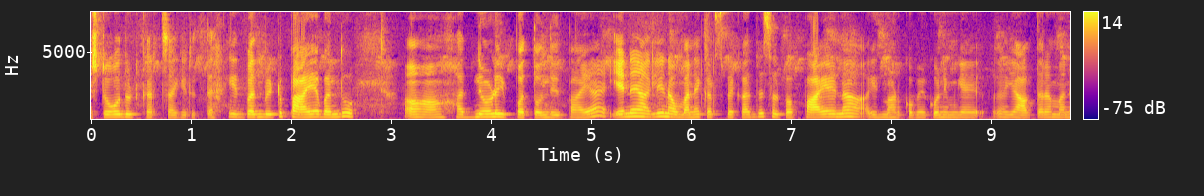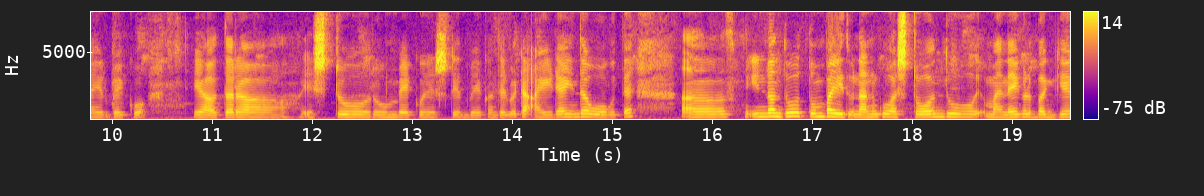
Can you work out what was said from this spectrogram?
ಎಷ್ಟೋ ದುಡ್ಡು ಖರ್ಚಾಗಿರುತ್ತೆ. ಇದು ಬಂದುಬಿಟ್ಟು ಪಾಯ ಬಂದು ಹದಿನೇಳು ಇಪ್ಪತ್ತೊಂದು ಇದು ಪಾಯ. ಏನೇ ಆಗಲಿ ನಾವು ಮನೆ ಕಟ್ಸ್ಬೇಕಾದ್ರೆ ಸ್ವಲ್ಪ ಪಾಯನ ಇದು ಮಾಡ್ಕೋಬೇಕು, ನಿಮಗೆ ಯಾವ ಥರ ಮನೆ ಇರಬೇಕು. ಯಾವ ಥರ ಎಷ್ಟು ರೂಮ್ ಬೇಕು, ಎಷ್ಟು ಇದು ಬೇಕು ಅಂತ ಹೇಳ್ಬಿಟ್ಟು ಐಡಿಯಾಯಿಂದ ಹೋಗುತ್ತೆ. ಇನ್ನೊಂದು ತುಂಬ ಇದು, ನನಗೂ ಅಷ್ಟೊಂದು ಮನೆಗಳ ಬಗ್ಗೆ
